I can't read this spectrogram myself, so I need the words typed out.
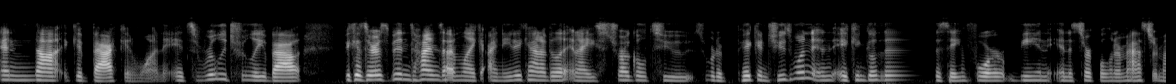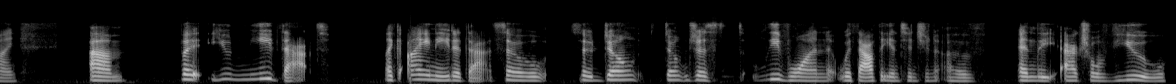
and not get back in one. It's really truly about because there's been times i'm like i need accountability and i struggle to sort of pick and choose one and it can go the, the same for being in a circle in a mastermind. Um but you need that. Like i needed that. So so don't don't just leave one without the intention of and the actual view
